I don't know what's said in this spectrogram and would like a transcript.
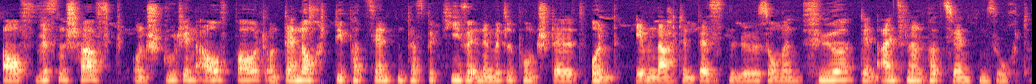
auf Wissenschaft und Studien aufbaut und dennoch die Patientenperspektive in den Mittelpunkt stellt und eben nach den besten Lösungen für den einzelnen Patienten sucht.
